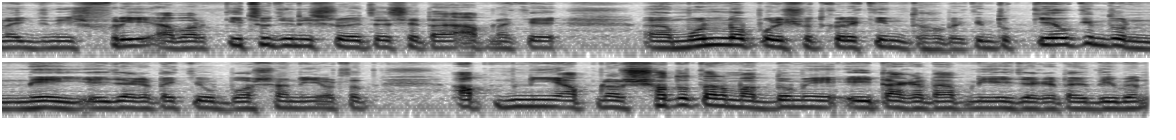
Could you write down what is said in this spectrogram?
অনেক জিনিস ফ্রি আবার কিছু জিনিস রয়েছে সেটা আপনাকে মূল্য পরিশোধ করে কিনতে হবে। কিন্তু কেউ কিন্তু নেই, এই জায়গাটায় কেউ বসা নেই। অর্থাৎ আপনি আপনার সততার মাধ্যমে এই টাকাটা আপনি এই জায়গাটায় দিবেন।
